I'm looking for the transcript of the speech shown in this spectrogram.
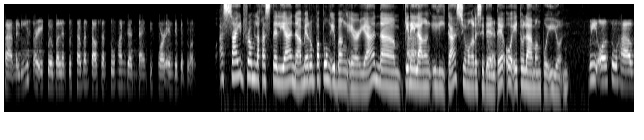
families or equivalent to 7,294 individuals. Aside from La Castellana, meron pa pong ibang area na kinailangang ilikas yung mga residente o ito lamang po iyon? We also have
